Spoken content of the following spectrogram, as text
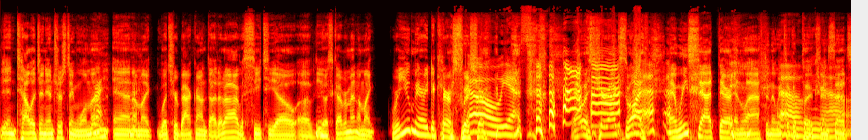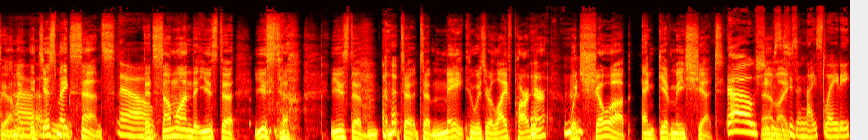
intelligent, interesting woman. Right, And I'm like, "What's your background?" Da da da. I was CTO of the Mm-hmm. U.S. government. I'm like. Were you married to Kara Swisher? Oh yes, that was your ex-wife. And we sat there and laughed, and then we took Oh, a picture and sent it to you. I'm like, it just makes sense No. that someone that used to used to used to um, to to mate, who was your life partner, would show up and give me shit. Oh, she was, like- she's a nice lady.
